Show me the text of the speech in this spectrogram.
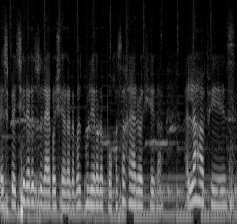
रेसिपी अच्छी लगे तो उसे लाइक और शेयर करना मत भूलिएगा अपना बहुत सा ख्याल रखिएगा। अल्लाह हाफिज़।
